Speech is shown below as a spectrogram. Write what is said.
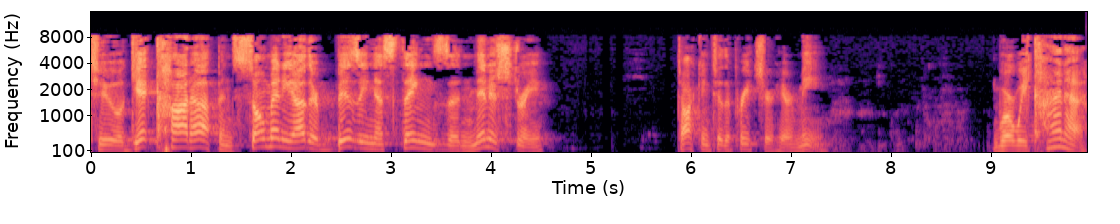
to get caught up in so many other busyness things in ministry. Talking to the preacher here, me. Where we kind of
